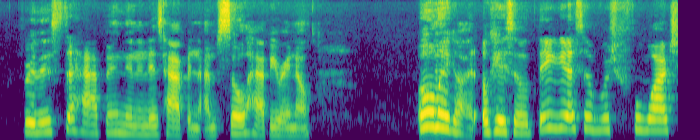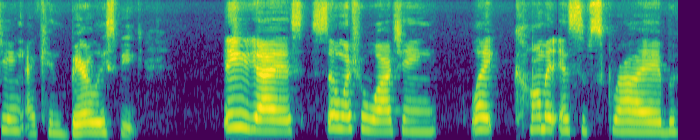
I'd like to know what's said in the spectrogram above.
for this to happen, and it has happened. I'm so happy right now. Oh my god. Okay, so thank you guys so much for watching. I can barely speak. Thank you guys so much for watching. Like, comment, and subscribe.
